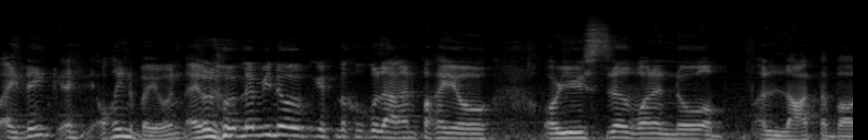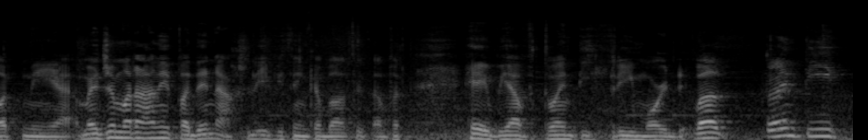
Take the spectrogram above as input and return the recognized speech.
I think, okay na ba yun? I don't know. Let me know if, if nakukulangan pa kayo or you still want to know a, a, lot about me. Medyo marami pa din actually if you think about it. But hey, we have 23 more, well, 22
